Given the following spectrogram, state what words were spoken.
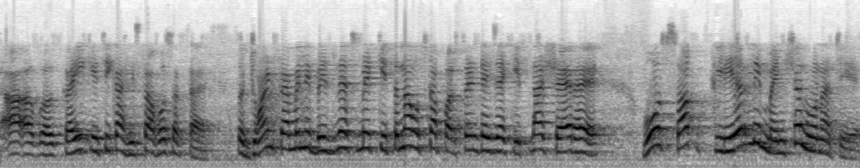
कहीं किसी का हिस्सा हो सकता है। तो जॉइंट फैमिली बिज़नेस में कितना उसका परसेंटेज है, कितना शेयर है, वो सब क्लियरली मेंशन होना चाहिए।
